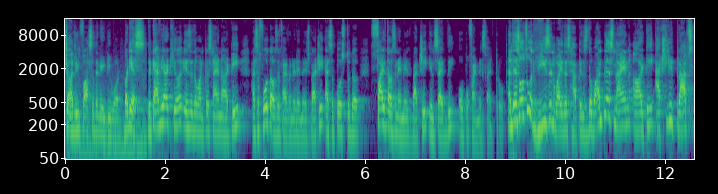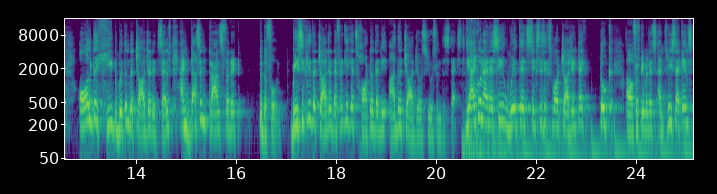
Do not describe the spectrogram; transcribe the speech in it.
charging faster than 80 watt. But yes, the caveat here is that the OnePlus 9 RT has a 4500 mAh battery as opposed to the 5000 mAh battery inside the Oppo Find X5 Pro. And there's also a reason why this happens. The OnePlus 9 RT actually traps all the heat within the charger itself and doesn't transfer it to the phone. Basically, the charger definitely gets hotter than the other chargers used in this test. The iQOO 9 SE with its 66 watt charging tech took uh, 50 minutes and 3 seconds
